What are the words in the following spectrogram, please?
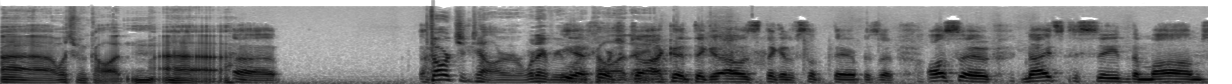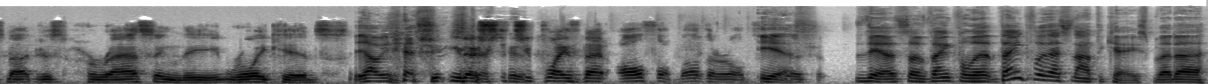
uh, what you call it, uh, Uh, fortune teller or whatever you yeah, want to call it. I couldn't think. Of, I was thinking of some therapist. Also, nice to see the moms not just harassing the Roy kids. Oh yes, She, you know, she, she plays that awful mother on Yes. yeah, so thankfully, thankfully that's not the case. But uh,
